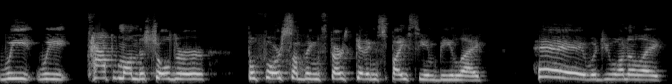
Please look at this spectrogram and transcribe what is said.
we we tap them on the shoulder before something starts getting spicy and be like, "Hey, would you want to like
